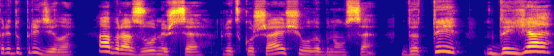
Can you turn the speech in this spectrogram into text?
предупредила. «Образумишься», — предвкушающе улыбнулся. «Да ты... Да я...»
